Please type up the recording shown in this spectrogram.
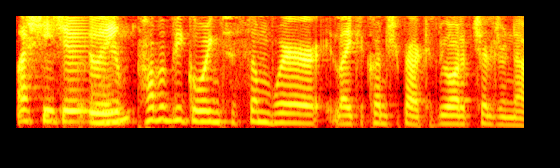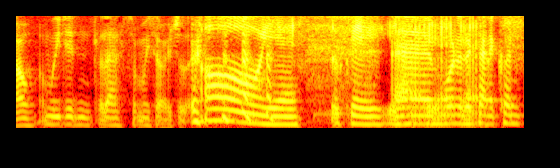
What's she We're doing? probably going to somewhere like a country park because we all have children now, and we didn't the last time we saw each other. Oh yes, okay. Yeah, um, yeah, one of the kind of con-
